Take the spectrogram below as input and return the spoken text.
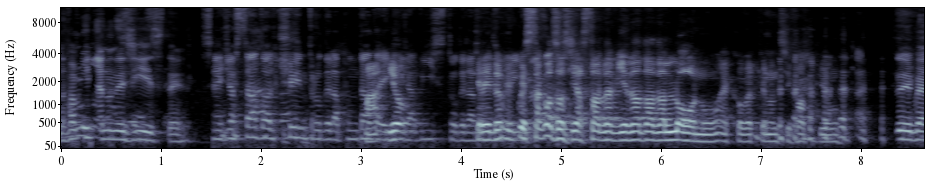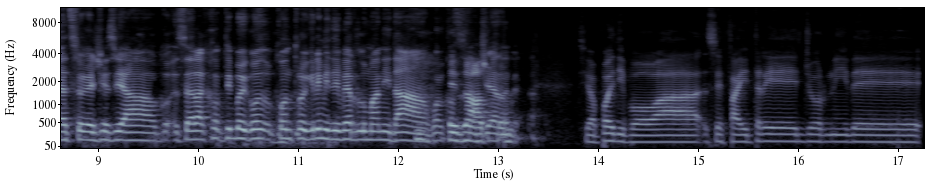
la famiglia non esiste. Sei già stato al centro della puntata Ma e io l'ha visto. Della credo che questa cosa sia stata vietata dall'ONU, ecco perché non si fa più. sì, penso che ci sia, sarà tipo contro i crimini per l'umanità, qualcosa esatto. del genere. Sì, ma poi tipo a, se fai tre giorni di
